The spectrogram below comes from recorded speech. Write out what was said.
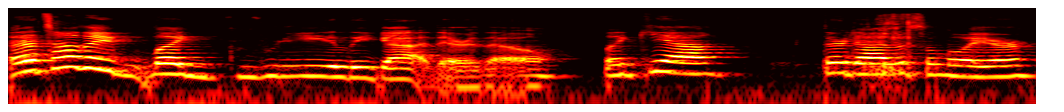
that's how they like really got there though. Like yeah, their dad was a lawyer.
